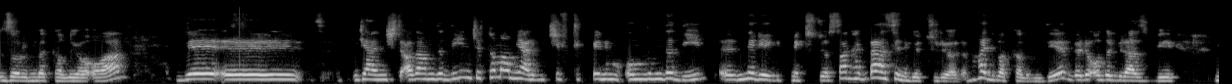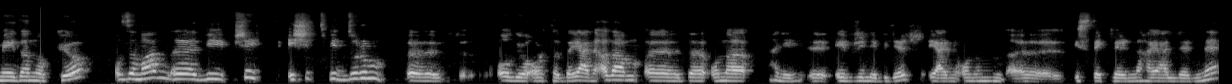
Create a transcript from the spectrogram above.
zorunda kalıyor o an. Ve e, yani işte adam da deyince tamam yani bu çiftlik benim umurumda değil. E, nereye gitmek istiyorsan hadi ben seni götürüyorum. Hadi bakalım diye. Böyle o da biraz bir meydan okuyor. O zaman e, bir şey eşit bir durum e, oluyor ortada. Yani adam e, da ona hani e, evrilebilir. Yani onun e, isteklerine, hayallerine.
